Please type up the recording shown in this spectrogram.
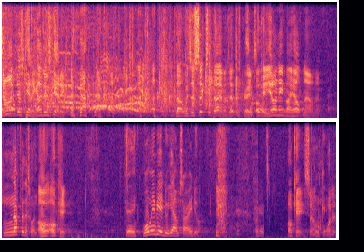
No, I'm just kidding. I'm just kidding. no, it was a six of diamonds. That was great. Six Okay, you don't need my help now then. Not for this one. Oh, okay. Okay. Well, maybe I do. Yeah, I'm sorry, I do. okay. Okay, so Okay. what,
